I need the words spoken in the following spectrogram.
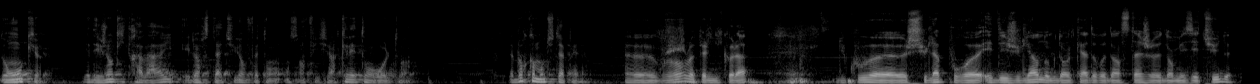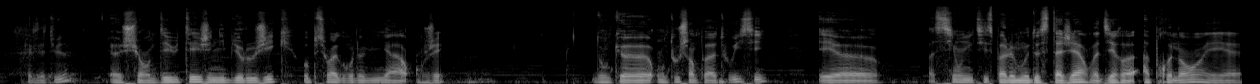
Donc, il y a des gens qui travaillent et leur statut, en fait, on, on s'en fiche. Alors, quel est ton rôle, toi? D'abord, comment tu t'appelles? Euh, bonjour, je m'appelle Nicolas. Du coup, euh, je suis là pour euh, aider Julien donc dans le cadre d'un stage dans mes études. Quelles études? Euh, je suis en DUT génie biologique, option agronomie à Angers. Donc, on touche un peu à tout ici. Et bah, si on n'utilise pas le mot de stagiaire, on va dire apprenant et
